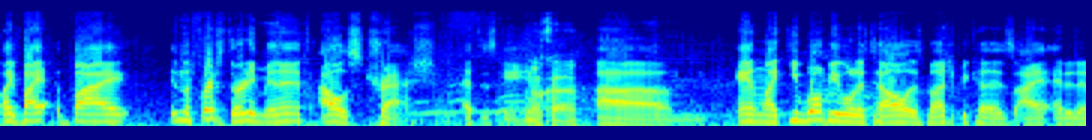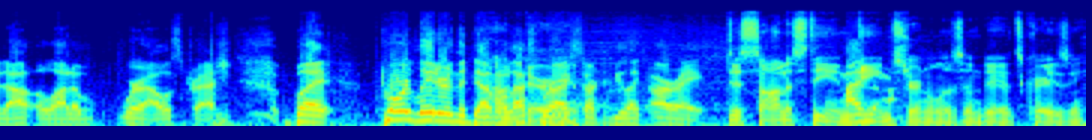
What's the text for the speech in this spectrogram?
Like by by in the first 30 minutes, I was trash at this game. Okay. Um, and like you won't be able to tell as much because I edited out a lot of where I was trash, but toward later in the demo, How that's where I start to be like, all right, Dishonesty in I- games journalism, dude. It's crazy.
